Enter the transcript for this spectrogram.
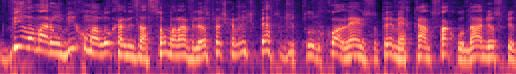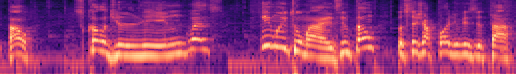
Vila Marumbi, com uma localização maravilhosa, praticamente perto de tudo: colégio, supermercado, faculdade, hospital. escola de línguas e muito mais. Então, você já pode visitar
